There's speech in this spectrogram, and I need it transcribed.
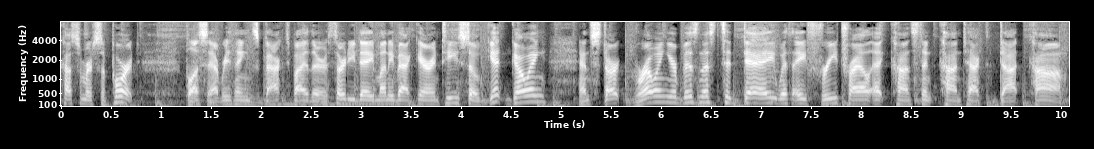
customer support. Plus, everything's backed by their 30 day money back guarantee, so get going and start growing your business today with a free trial at constantcontact.com.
